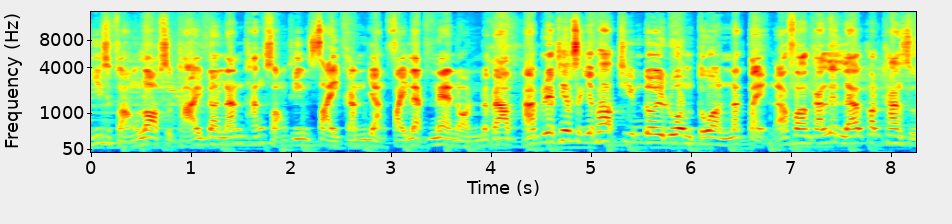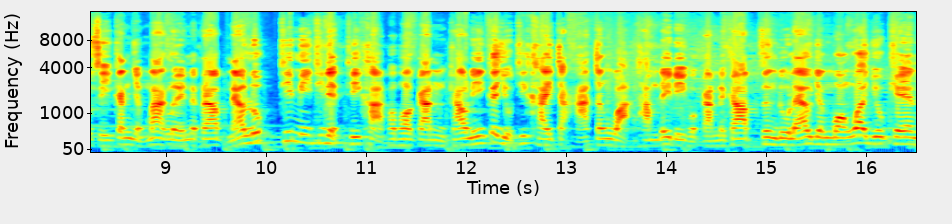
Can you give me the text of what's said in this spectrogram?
2022 รอบสุดท้าย ดังนั้นทั้ง 2 ทีมใส่กันอย่างไฟแลบแน่นอนนะครับ หากเปรียบเทียบศักยภาพทีมโดยรวมตัวนักเตะและฟอร์มการเล่นแล้วค่อนข้างสูสีกันอย่างมากเลยนะครับ แนวลุกที่มีทีเด็ดที่ขาดพอๆกัน คราวนี้ก็อยู่ที่ใครจะหาจังหวะทำได้ดีกว่ากันนะครับ ซึ่งดูแล้วยังมองว่ายูเครน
